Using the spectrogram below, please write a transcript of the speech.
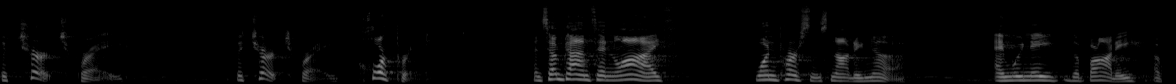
the church prayed. The church prayed, corporate. And sometimes in life, one person's not enough. And we need the body of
